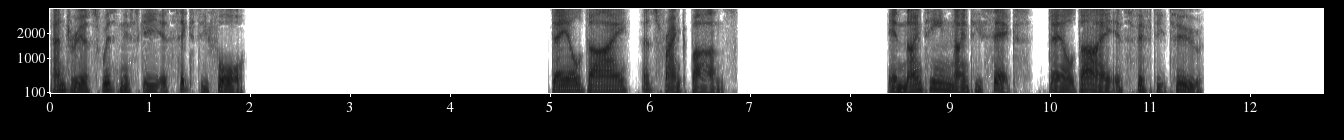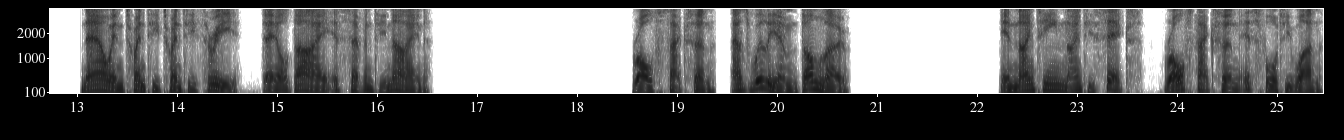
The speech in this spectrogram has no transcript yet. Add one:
Andreas Wisniewski is 64. Dale Dye as Frank Barnes. In 1996, Dale Dye is 52. Now in 2023, Dale Dye is 79. Rolf Saxon as William Donloe. In 1996, Rolf Saxon is 41.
